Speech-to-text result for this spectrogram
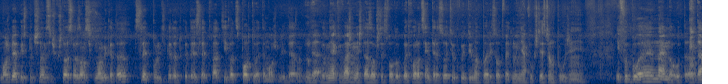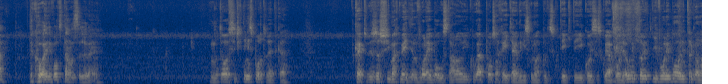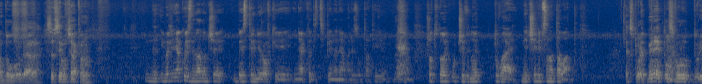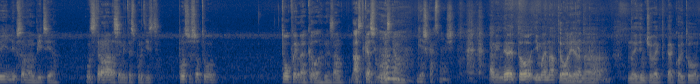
може би ако изключиш нали, всичко, що е свързано с економиката, след политиката тук е, след това ти идват спортовете, може би, да я знам. Да. Като някакви важни неща за обществото, от което хората се интересуват и от които има пари съответно и някакво обществено положение. И футбола е най-много. Та, да, такова е нивото там, за съжаление. Но то всичките ни спортове е така. Както виждаш, имахме един волейбол останал и когато почнаха и тях да ги снимат по дискотеките и кой с коя ходил, и той и волейбола ни тръгна надолу. Да, да. Съвсем очаквано. Не- Има ли някой изненадан, че без тренировки и някаква дисциплина няма резултати? Не знам. Защото той очевидно е това е. Не, че е липса на талант. Е, Според мен е по-скоро дори липса на амбиция от страна на самите спортисти. Просто защото толкова им е акъла, не знам. Аз така си го обяснявам. Геш, как смееш? Ами не, то има една теория Не е на, така, да. на един човек, така, който...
